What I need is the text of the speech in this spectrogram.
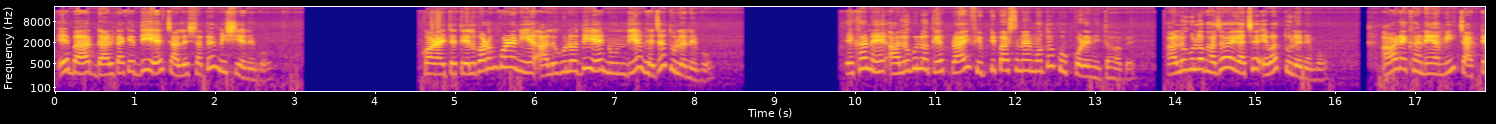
এবার ডালটাকে দিয়ে চালের সাথে মিশিয়ে নেব। কড়াইতে তেল গরম করে নিয়ে আলুগুলো দিয়ে নুন দিয়ে ভেজে তুলে নেব। এখানে আলুগুলোকে প্রায় ফিফটি পার্সেন্টের মতো কুক করে নিতে হবে। আলুগুলো ভাজা হয়ে গেছে, এবার তুলে নেব। আর এখানে আমি চারটে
